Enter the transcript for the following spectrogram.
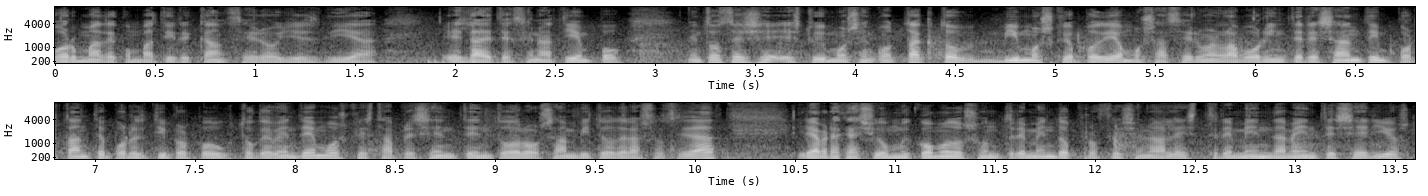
forma de combatir el cáncer hoy es día es la detección a tiempo. Entonces eh, estuvimos en contacto, vimos que podíamos hacer una labor interesante, importante por el tipo de producto que vendemos, que está presente en todos los ámbitos de la sociedad y la verdad que ha sido muy cómodo, son tremendos profesionales, tremendamente serios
